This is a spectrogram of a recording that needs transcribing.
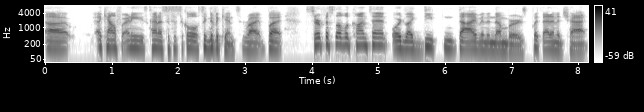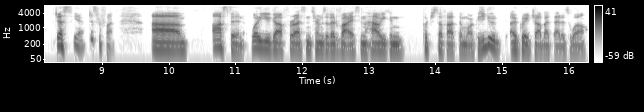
uh, account for any kind of statistical significance, right? But surface level content or like deep dive in the numbers, put that in the chat, just you know, just for fun. Um, Austin, what do you got for us in terms of advice and how you can put yourself out there more? Because you do a great job at that as well.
